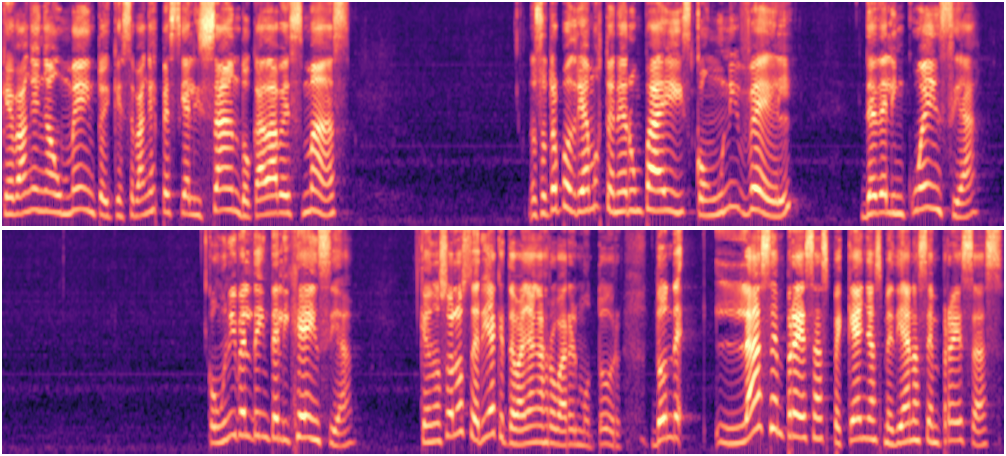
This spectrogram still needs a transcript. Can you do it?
que van en aumento y que se van especializando cada vez más, nosotros podríamos tener un país con un nivel de delincuencia, con un nivel de inteligencia, que no solo sería que te vayan a robar el motor, donde las empresas, pequeñas, medianas empresas,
